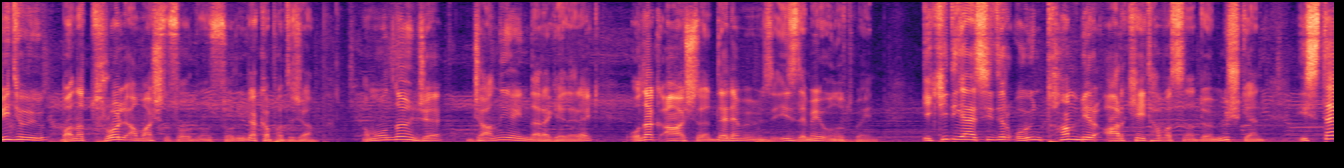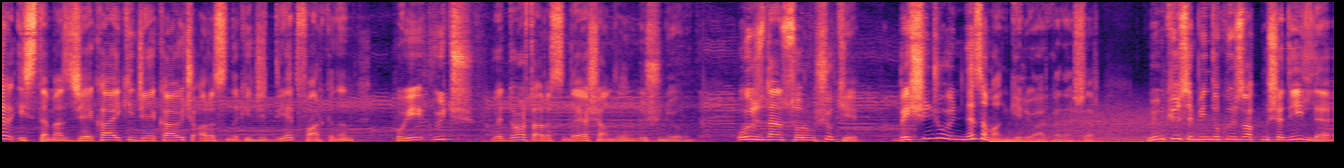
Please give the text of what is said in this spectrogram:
Videoyu bana troll amaçlı sorduğunuz soruyla kapatacağım. Ama ondan önce canlı yayınlara gelerek odak ağaçlarını denememizi izlemeyi unutmayın. İki DLC'dir oyun tam bir arcade havasına dönmüşken ister istemez CK2 CK3 arasındaki ciddiyet farkının Hoi 3 ve 4 arasında yaşandığını düşünüyorum. O yüzden sorum şu ki 5. oyun ne zaman geliyor arkadaşlar? Mümkünse 1960'a değil de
